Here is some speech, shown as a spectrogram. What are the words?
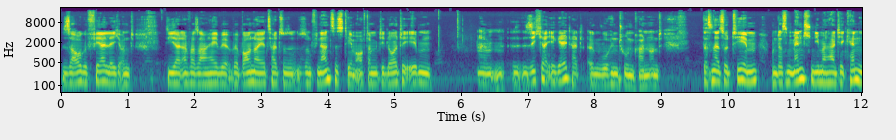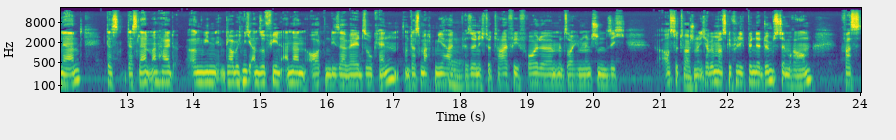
saugefährlich und die halt einfach sagen, hey, wir, wir bauen da jetzt halt so, so ein Finanzsystem auf, damit die Leute eben ähm, sicher ihr Geld halt irgendwo hintun können. Und das sind halt so Themen und das sind Menschen, die man halt hier kennenlernt, das, das lernt man halt irgendwie, glaube ich, nicht an so vielen anderen Orten dieser Welt so kennen. Und das macht mir halt mhm. persönlich total viel Freude, mit solchen Menschen sich auszutauschen. Und ich habe immer das Gefühl, ich bin der Dümmste im Raum, was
